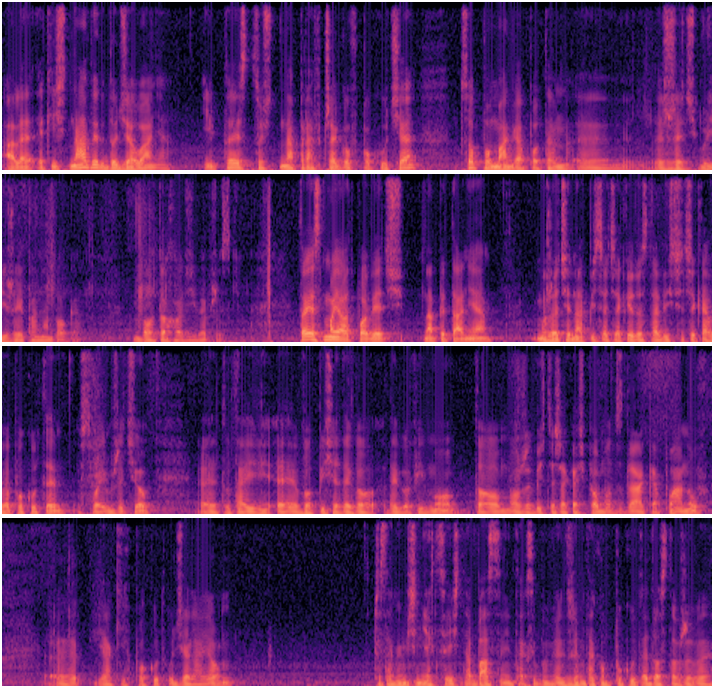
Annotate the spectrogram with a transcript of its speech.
Ale jakiś nawyk do działania. I to jest coś naprawczego w pokucie, co pomaga potem y, żyć bliżej Pana Boga. Bo o to chodzi we wszystkim. To jest moja odpowiedź na pytanie. Możecie napisać, jakie dostaliście ciekawe pokuty w swoim życiu. e, tutaj e, w opisie tego, tego filmu. To może być też jakaś pomoc dla kapłanów, jakich pokut udzielają. Czasami mi się nie chce iść na basen i tak sobie mówię, żebym taką pokutę dostał, żeby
